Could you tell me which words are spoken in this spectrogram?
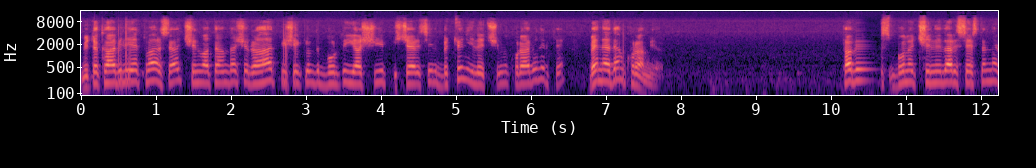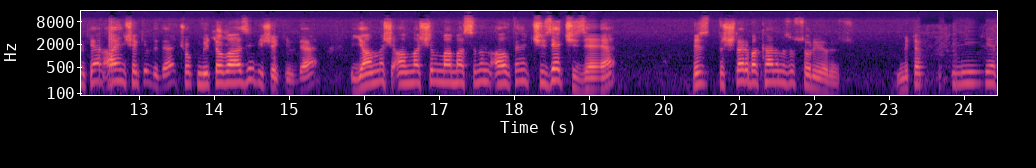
Mütekabiliyet varsa Çin vatandaşı rahat bir şekilde burada yaşayıp içerisiyle bütün iletişimi kurabilir ki ben neden kuramıyorum? Tabii bunu Çinliler seslenirken aynı şekilde de çok mütevazi bir şekilde yanlış anlaşılmamasının altını çize çize biz Dışişleri Bakanımızı soruyoruz. Müteveliyet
